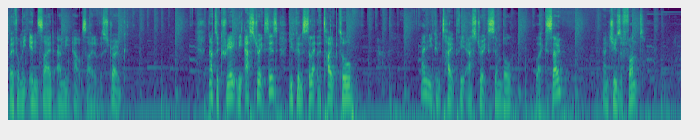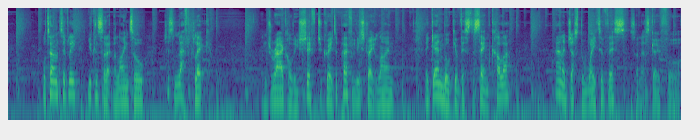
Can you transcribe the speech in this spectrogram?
both on the inside and the outside of the stroke. Now to create the asterisks you can select the type tool and you can type the asterisk symbol like so and choose a font. Alternatively, you can select the line tool, just left click and drag holding shift to create a perfectly straight line. Again, we'll give this the same color and adjust the weight of this. So let's go for,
